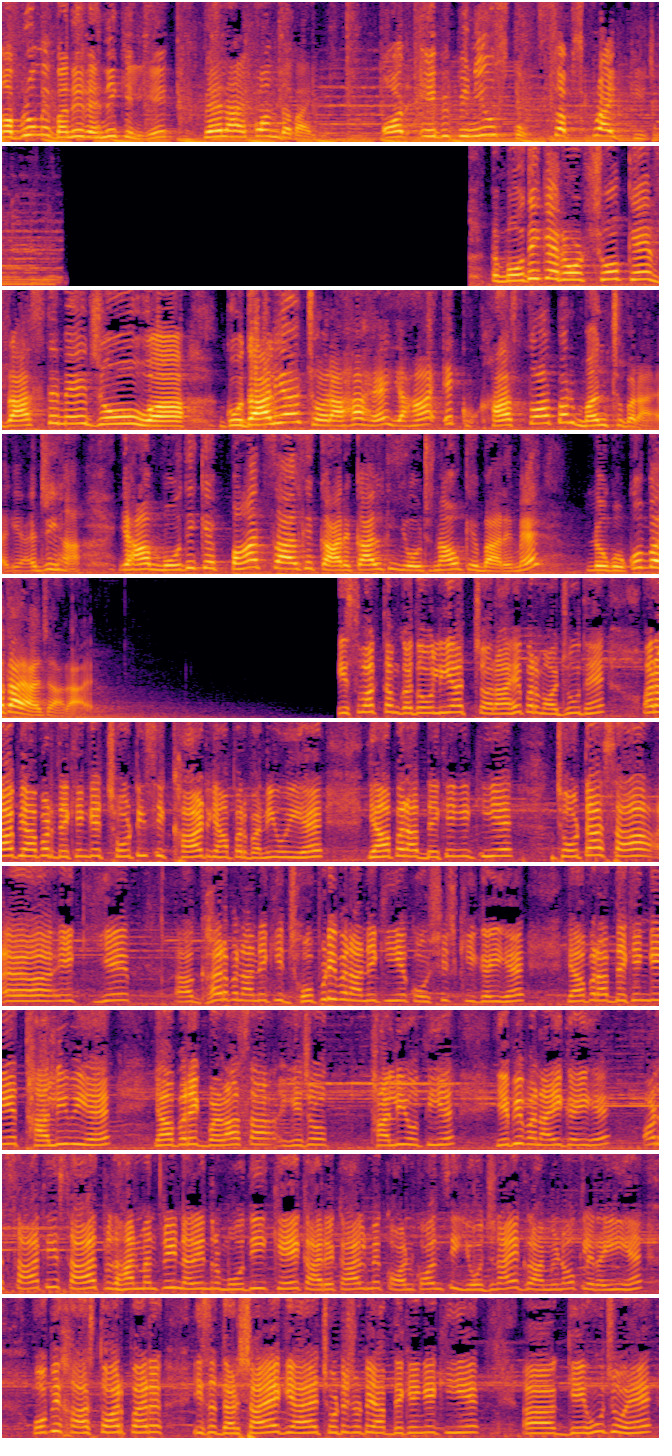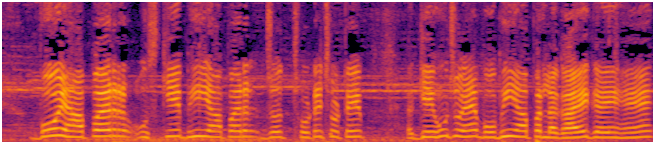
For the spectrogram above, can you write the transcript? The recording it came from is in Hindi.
खबरों में बने रहने के लिए बेल आइकॉन दबाइए और एबीपी न्यूज़ को सब्सक्राइब कीजिए। तो मोदी के रोड शो के रास्ते में जो गोदालिया चौराहा है, यहाँ एक खास तौर पर मंच बनाया गया है। जी हाँ यहाँ मोदी के पाँच साल के कार्यकाल की योजनाओं के बारे में लोगों को बताया जा रहा है। इस वक्त हम गदोलिया चौराहे पर मौजूद हैं और आप यहाँ पर देखेंगे छोटी सी खाट यहाँ पर बनी हुई है। यहाँ पर आप देखेंगे कि ये छोटा सा एक ये घर बनाने की, झोपड़ी बनाने की ये कोशिश की गई है। यहाँ पर आप देखेंगे ये थाली भी है। यहाँ पर एक बड़ा सा ये जो थाली होती है, ये भी बनाई गई है। और साथ ही साथ प्रधानमंत्री नरेंद्र मोदी के कार्यकाल में कौन कौन सी योजनाएँ ग्रामीणों के लिए रही हैं, वो भी खास तौर पर इसे दर्शाया गया है। छोटे छोटे आप देखेंगे कि ये गेहूँ जो है, वो यहाँ पर, उसके भी यहाँ पर जो छोटे छोटे गेहूँ जो हैं, वो भी यहाँ पर लगाए गए हैं।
